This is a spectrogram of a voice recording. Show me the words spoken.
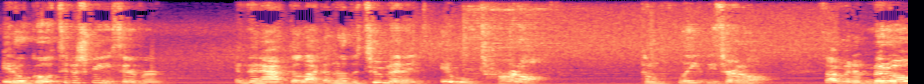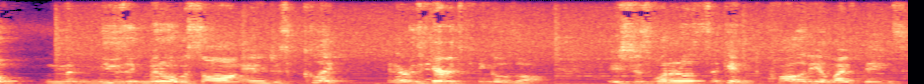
it'll go to the screensaver, and then after like another two minutes, it will turn off, completely turn off. So I'm in the middle of music, middle of a song, and it just click, and everything everything goes off. It's just one of those again quality of life things.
